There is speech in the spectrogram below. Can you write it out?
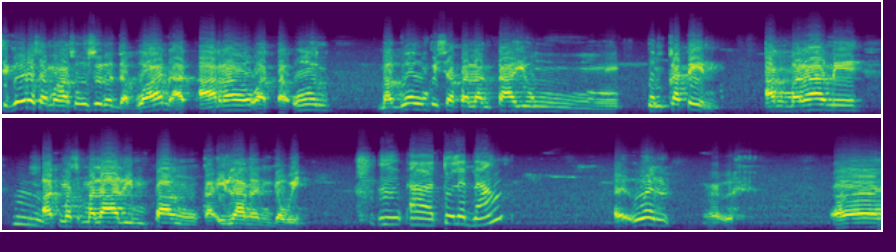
siguro sa mga susunod na buwan at araw at taon mag-uumpisa pa lang tayong ungkatin ang marami Hmm. at mas malalim pang kailangan gawin. Mm, ah, tulad ng? Eh, well, uh, ah,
